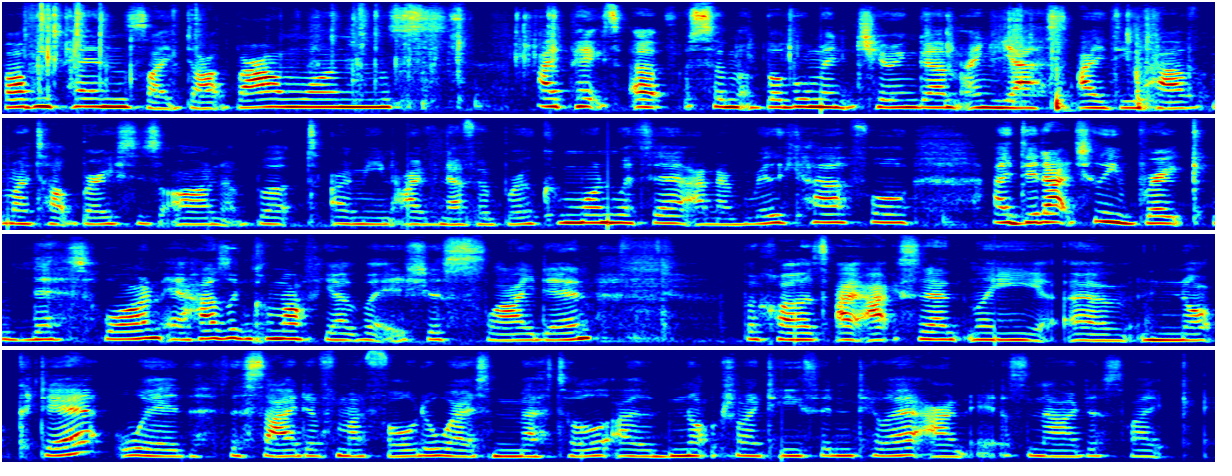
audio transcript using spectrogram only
bobby pins like dark brown ones I picked up some bubble mint chewing gum and yes I do have my top braces on but I mean I've never broken one with it and I'm really careful. I did actually break this one. It hasn't come off yet but it's just sliding because I accidentally um, knocked it with the side of my folder where it's metal. I knocked my teeth into it and it's now just like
